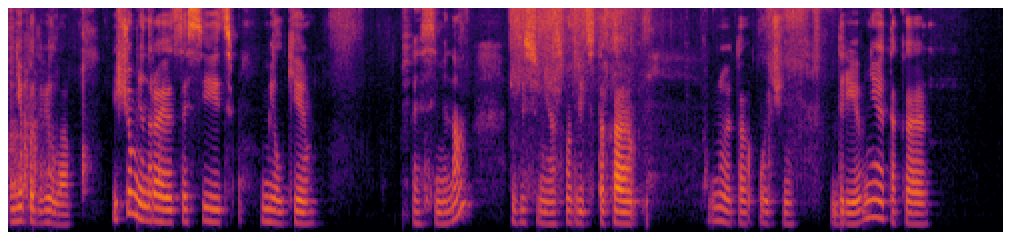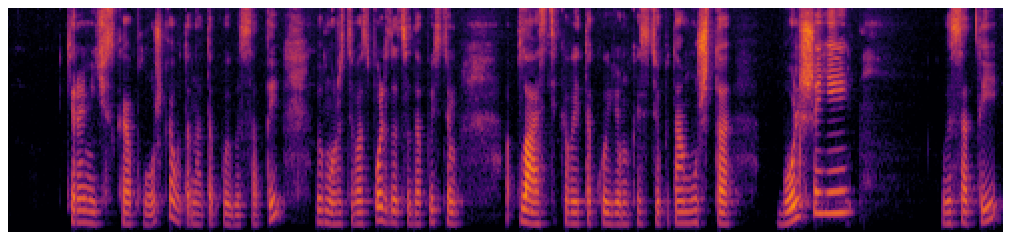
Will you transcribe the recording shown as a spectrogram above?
не подвела. Еще мне нравится сеять мелкие э, семена. Здесь у меня, смотрите, такая, ну, это очень древняя такая керамическая плошка, вот она такой высоты. Вы можете воспользоваться, допустим, пластиковой такой емкостью, потому что больше ей высоты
